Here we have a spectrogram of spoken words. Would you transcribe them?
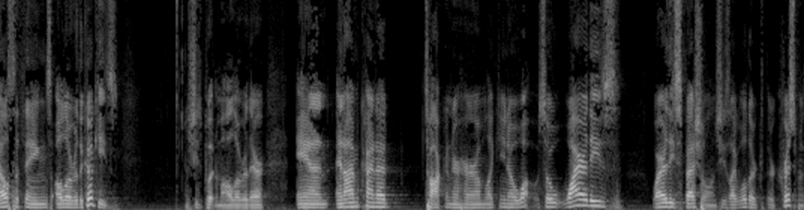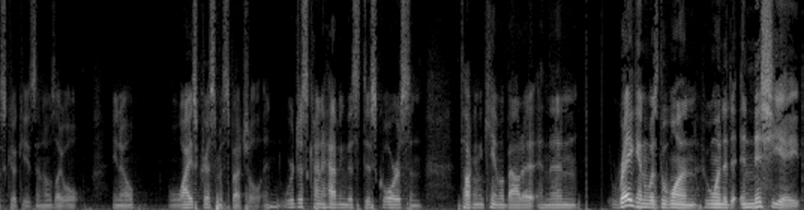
Elsa things all over the cookies. She's putting them all over there and and I'm kind of talking to her. I'm like, you know, what? So why are these why are these special? And she's like, well, they're they're Christmas cookies. And I was like, well, you know, why is Christmas special? And we're just kind of having this discourse and talking to Kim about it. And then Reagan was the one who wanted to initiate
